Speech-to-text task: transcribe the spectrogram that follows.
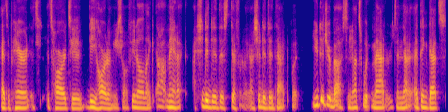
as a parent, it's it's hard to be hard on yourself. You know, like, oh man, I, I should have did this differently. I should have did that. But you did your best, and that's what matters. And that I think that's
